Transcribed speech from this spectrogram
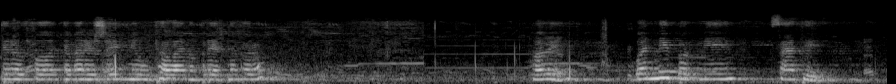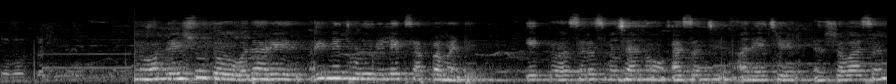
તરફ તમારા શરીરને ઉઠાવવાનો પ્રયત્ન કરો. હવે બંને પગને સાથે નોન રહેશું તો વધારે શરીરને થોડું રિલેક્સ આપવા માટે. એક સરસ મજાનું આસન છે અને છે શવાસન.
